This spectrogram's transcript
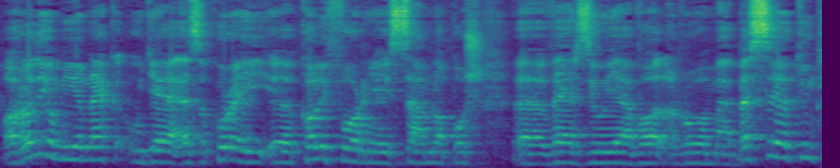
A Radiomirnek ugye ez a korai uh, kaliforniai számlapos uh, verziója ról már beszéltünk,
